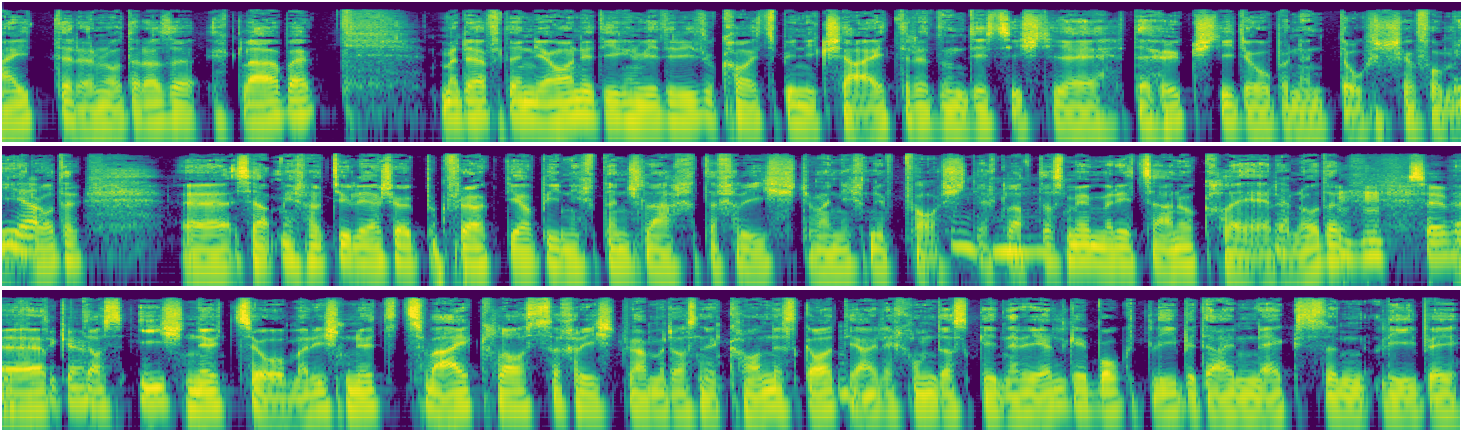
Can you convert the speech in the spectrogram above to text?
Scheitern, oder? Also ich glaube, man darf dann ja nicht irgendwie den Eindruck haben, jetzt bin ich gescheitert und jetzt ist der, der Höchste da oben enttäuscht von mir, ja. oder? Äh, es hat mich natürlich auch schon jemand gefragt, ja, bin ich dann schlechter Christ, wenn ich nicht faste? Mhm. Ich glaube, das müssen wir jetzt auch noch klären, ja. oder? Mhm. Sehr wichtig, äh, das ist nicht so. Man ist nicht Zweiklassen Christ, wenn man das nicht kann. Es geht mhm. ja eigentlich um das generelle Gebot, liebe deinen Nächsten, liebe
